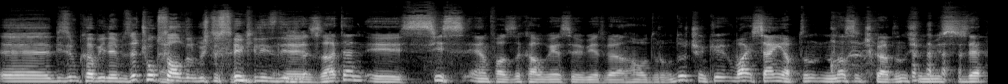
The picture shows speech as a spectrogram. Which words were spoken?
e, bizim kabilemize çok saldırmıştır sevgili izleyiciler. E, zaten e, sis en fazla kavgaya sebebiyet veren hava durumudur. Çünkü vay sen yaptın nasıl çıkardın şimdi biz size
